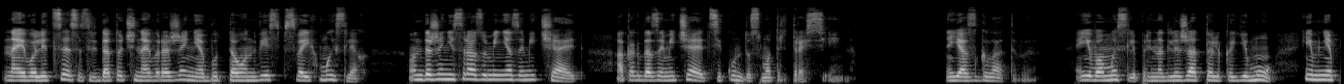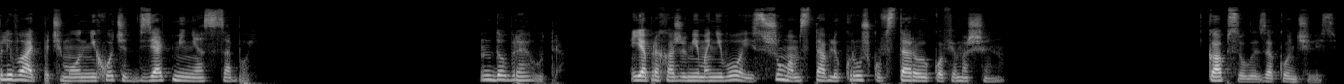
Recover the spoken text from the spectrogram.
На его лице сосредоточенное выражение, будто он весь в своих мыслях. Он даже не сразу меня замечает, а когда замечает, секунду смотрит рассеянно. Я сглатываю. Его мысли принадлежат только ему, и мне плевать, почему он не хочет взять меня с собой. Доброе утро. Я прохожу мимо него и с шумом ставлю кружку в старую кофемашину. Капсулы закончились.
